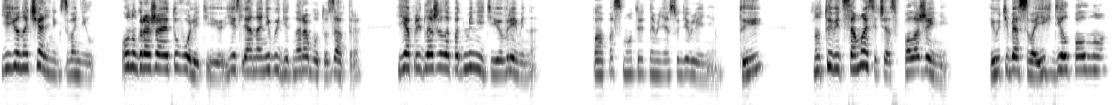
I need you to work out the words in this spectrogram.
Ее начальник звонил. Он угрожает уволить ее, если она не выйдет на работу завтра. Я предложила подменить ее временно. Папа смотрит на меня с удивлением. «Ты? Но ты ведь сама сейчас в положении, и у тебя своих дел полно».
